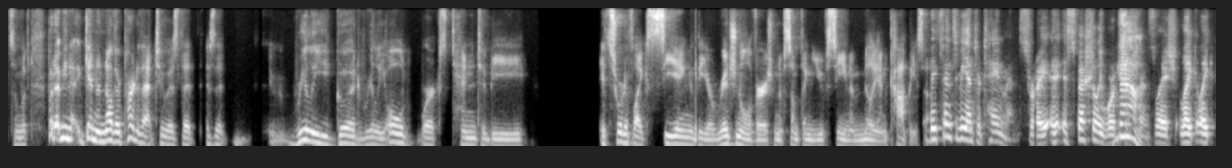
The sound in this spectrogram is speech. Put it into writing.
some lift. But I mean, again, another part of that too is that is that really good, really old works tend to be. It's sort of like seeing the original version of something you've seen a million copies of. They tend to be entertainments, right? Especially works Yeah. translation. Like like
